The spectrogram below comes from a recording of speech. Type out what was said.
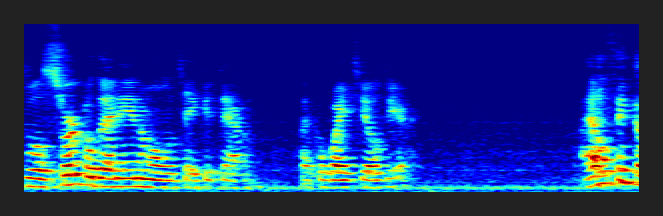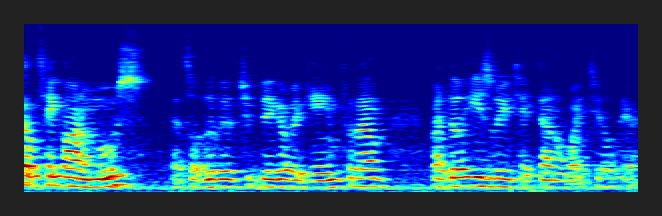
will circle that animal and take it down, like a white-tailed deer. I don't think they'll take on a moose. That's a little bit too big of a game for them, but they'll easily take down a white-tailed deer,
